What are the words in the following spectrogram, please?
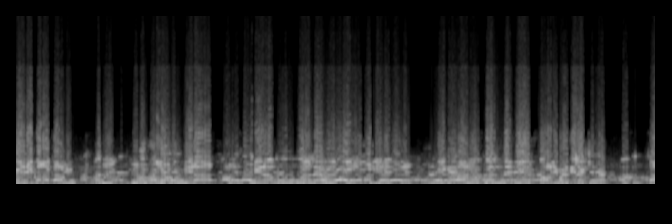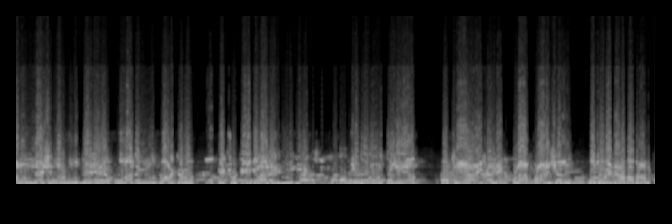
ਪਿੰਡ ਹੀ ਪਤਾ ਕਰ ਲਿਓ। ਦੇਖੋ ਮੇਰਾ ਮੇਰਾ ਉਹ ਉਹ ਲੈਵਲ ਠੀਕ ਹੈ। ਠੀਕ ਹੈ। ਸਾਨੂੰ ਗੱਲ ਇਹ ਪਾਰਲੀਮੈਂਟ ਦੀ ਇਲੈਕਸ਼ਨ ਹੈ। ਸਾਨੂੰ ਨੈਸ਼ਨਲ ਮੁੱਦੇ ਜਿਹੜੇ ਉਹਨਾਂ ਤੇ ਮੈਨੂੰ ਸਵਾਲ ਕਰੋ। ਕਿ ਛੋਟੀਆਂ ਗੱਲਾਂ ਜਿਹੜੀ ਸ਼ਡਿਊਲ ਹੁਣ ਚੱਲੇ ਆ ਉੱਥੇ। ਪੁਰਾਣੇ ਛਾਲੇ। ਪੁਰਾਣੇ ਛਾਲੇ। ਉੱਥੇ ਵੀ ਡੇਰਾ ਬਾਬਾ ਨਾਨਕ।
